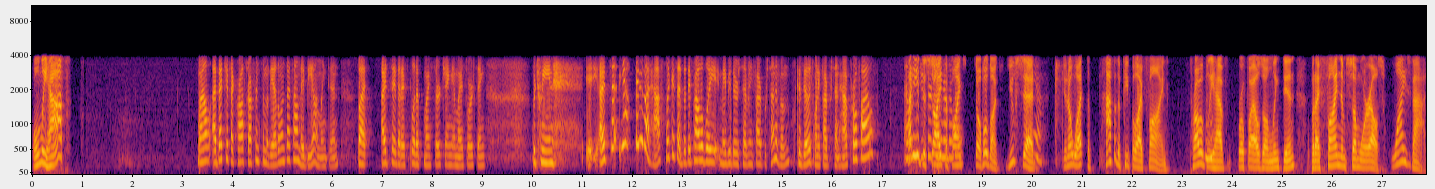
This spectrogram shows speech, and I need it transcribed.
Only half? Well, I bet you if I cross-reference some of the other ones I found, they'd be on LinkedIn. But I'd say that I split up my searching and my sourcing between. I'd say yeah, maybe about half. Like I said, but they probably maybe there's 75% of them because the other 25% have profiles. How like do you searching decide to find? way. So hold on. You've said, Yeah. you know what? The half of the people I find probably Mhm. have profiles on LinkedIn, but I find them somewhere else. Why is that?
